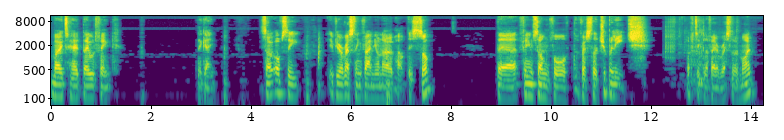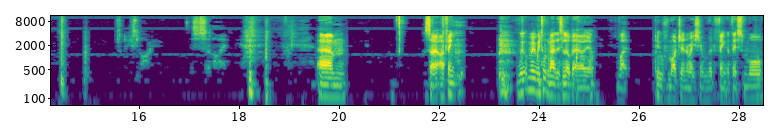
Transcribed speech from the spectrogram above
Motorhead. They would think the game. So obviously, if you're a wrestling fan, you'll know about this song. Their theme song for the wrestler Triple H, a particular favourite wrestler of mine. He's lying. This is a lie. um, so I think we we talked about this a little bit earlier. Like people from our generation would think of this more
